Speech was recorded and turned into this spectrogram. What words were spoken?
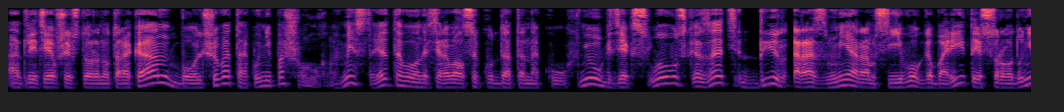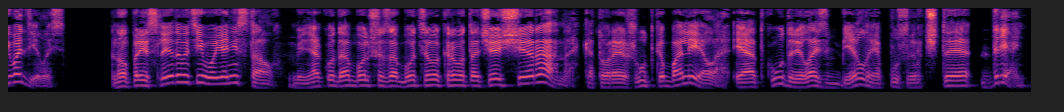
Отлетевший в сторону таракан больше в атаку не пошел. Вместо этого он ретировался куда-то на кухню, где, к слову сказать, дыр размером с его габариты сроду не водилось. Но преследовать его я не стал. Меня куда больше заботила кровоточащая рана, которая жутко болела, и откуда лилась белая пузырчатая дрянь.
